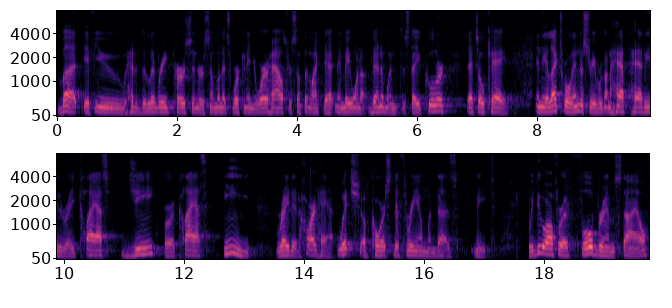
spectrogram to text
But if you had a delivery person or someone that's working in your warehouse or something like that, and they may want a vented one to stay cooler, that's okay. In the electrical industry, we're gonna to have to have either a class G or a class E rated hard hat, which of course the 3M one does meet. We do offer a full brim style,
